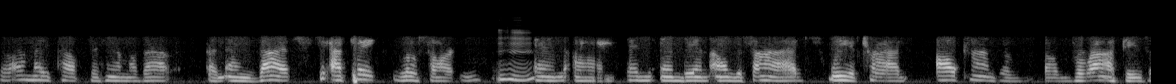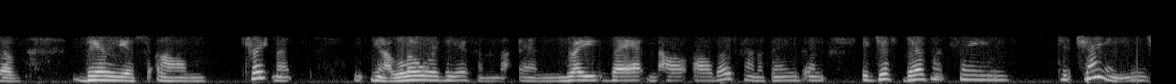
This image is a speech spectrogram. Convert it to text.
So I may talk to him about an anxiety. See, I take losartan, and um, and and then on the side we have tried all kinds of uh, varieties of various um, treatments. You know, lower this and and raise that, and all all those kind of things, and it just doesn't seem to change.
